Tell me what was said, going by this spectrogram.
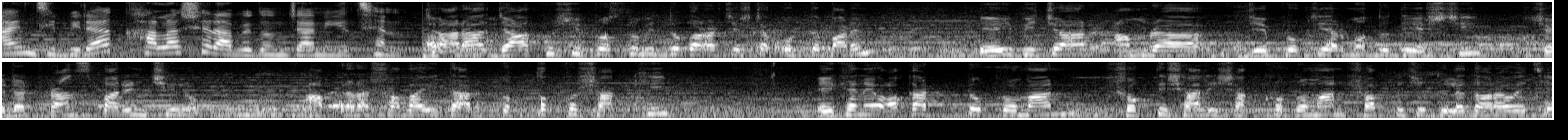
আইনজীবীরা খালাসের আবেদন জানিয়েছেন। যারা যা খুশি প্রশ্নবিদ্ধ করার চেষ্টা করতে পারেন, এই বিচার আমরা যে প্রক্রিয়ার মধ্য দিয়ে এসেছি, সেটা ট্রান্সপারেন্ট ছিল। আপনারা সবাই তার প্রত্যক্ষ সাক্ষী এখানে অকাট্য প্রমাণ, শক্তিশালী সাক্ষ্য প্রমাণ সব কিছু তুলে ধরা হয়েছে।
